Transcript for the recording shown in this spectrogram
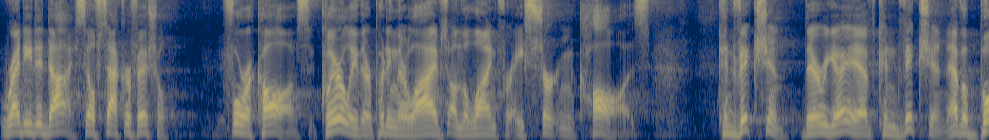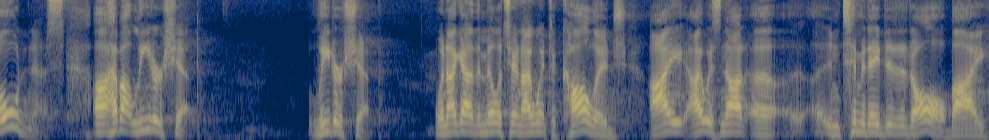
ready to die, self sacrificial for a cause? Clearly, they're putting their lives on the line for a certain cause. Conviction. There we go. You have conviction, have a boldness. Uh, how about leadership? Leadership. When I got out of the military and I went to college, I, I was not uh, intimidated at all by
